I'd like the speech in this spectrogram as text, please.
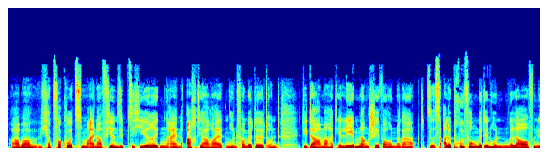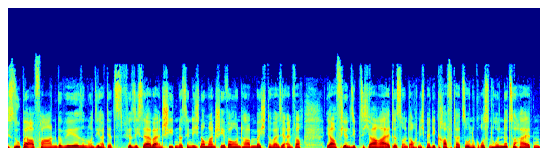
Aber ich habe vor kurzem einer 74-Jährigen einen acht Jahre alten Hund vermittelt und die Dame hat ihr Leben lang Schäferhunde gehabt. Sie ist alle Prüfungen mit den Hunden gelaufen, ist super erfahren gewesen und sie hat jetzt für sich selber entschieden, dass sie nicht nochmal einen Schäferhund haben möchte, weil sie einfach ja 74 Jahre alt ist und auch nicht mehr die Kraft hat, so eine großen Hunde zu halten.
